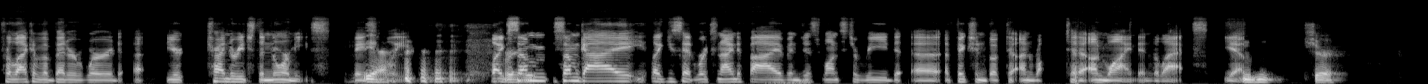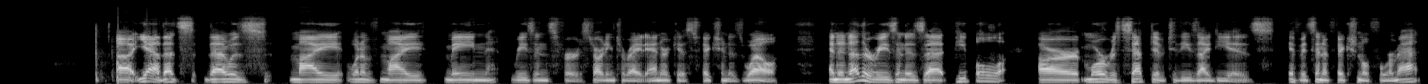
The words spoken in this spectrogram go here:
for lack of a better word uh, you're trying to reach the normies basically yeah. like right. some some guy like you said works nine to five and just wants to read uh, a fiction book to un- to unwind and relax yeah mm-hmm. sure uh, yeah that's that was my one of my main reasons for starting to write anarchist fiction as well and another reason is that people are more receptive to these ideas if it's in a fictional format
